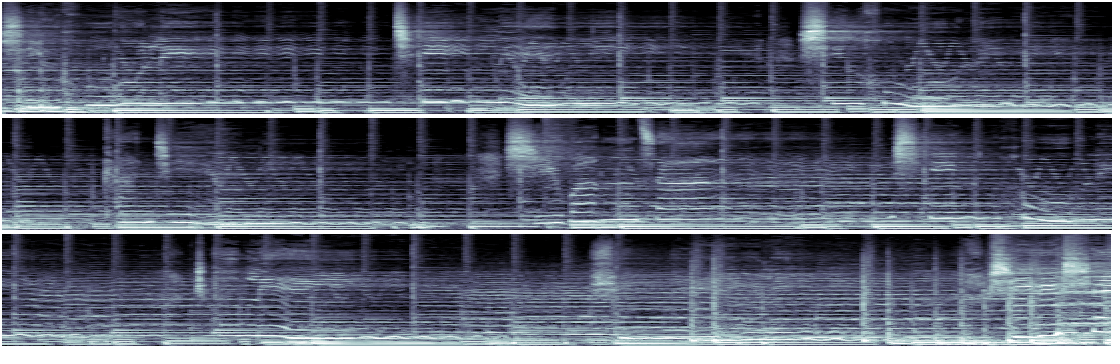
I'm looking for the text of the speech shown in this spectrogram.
心湖里起涟漪，心湖里看见你，希望在心湖里成涟漪，寻美丽，是谁？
